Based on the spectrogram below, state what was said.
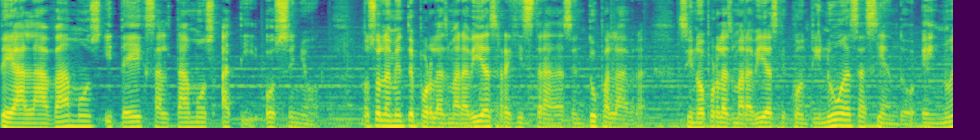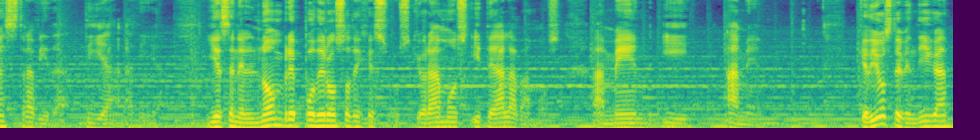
te alabamos y te exaltamos a ti, oh Señor, no solamente por las maravillas registradas en tu palabra, sino por las maravillas que continúas haciendo en nuestra vida día a día. Y es en el nombre poderoso de Jesús que oramos y te alabamos. Amén y amén. Que Dios te bendiga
